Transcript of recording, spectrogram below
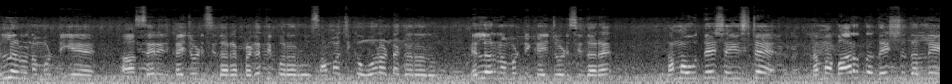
ಎಲ್ಲರೂ ನಮ್ಮೊಟ್ಟಿಗೆ ಸೇರಿ ಕೈ ಜೋಡಿಸಿದ್ದಾರೆ ಪ್ರಗತಿಪರರು, ಸಾಮಾಜಿಕ ಹೋರಾಟಗಾರರು ಎಲ್ಲರೂ ನಮ್ಮೊಟ್ಟಿಗೆ ಕೈ ಜೋಡಿಸಿದ್ದಾರೆ ನಮ್ಮ ಉದ್ದೇಶ ಇಷ್ಟೇ. ನಮ್ಮ ಭಾರತ ದೇಶದಲ್ಲಿ,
